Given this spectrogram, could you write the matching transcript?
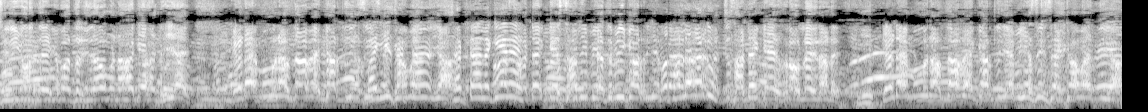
ਸ੍ਰੀ ਗੁਰੂ ਤੇਗ ਬਹਾਦਰ ਜੀ ਦਾ ਮਨਾ ਕੇ ਹਟੀ ਹੈ। ਕਿਹੜੇ ਮੂੰਹ ਨਾਲ ਦਾਅਵੇ ਕਰਦੀ ਅਸੀਂ? ਭਾਈ ਸੱਟਾਂ-। ਸੱਟਾਂ ਲੱਗੀਆਂ ਨੇ। ਸਾਡੇ ਕੇਸਾਂ ਦੀ ਬੇਅਦਬੀ ਕਰ ਰਹੀ ਹੈ। ਸਾਡੇ ਕੇਸ ਰੋਲੇ ਇਹਨਾਂ ਨੇ। ਕਿਹੜੇ ਮੂੰਹ ਨਾਲ ਦਾਅਵੇ ਕਰਦੀ ਹੈ ਵੀ ਅਸੀਂ ਸਿੱਖਾਂ ਵਿੱਚ ਆ?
